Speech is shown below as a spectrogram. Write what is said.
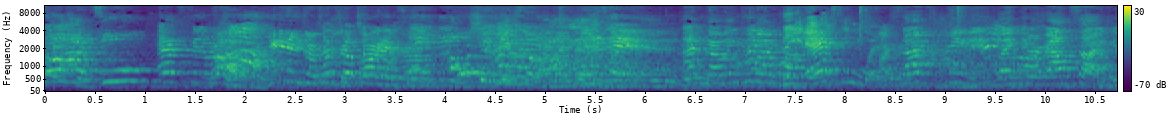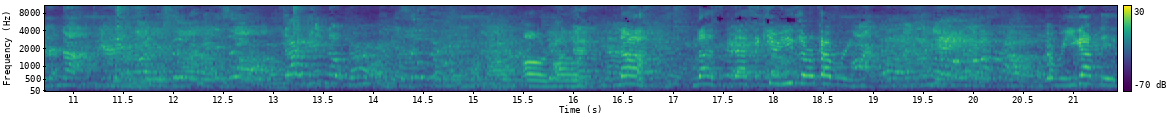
One, two, F it, bro. Get in there for the retarded, bro. I'm going to the ass anyway. Stop screaming like you're outside. You're not. You're inside. Y'all get no girl. Oh no. No. No, no, Zikri, use the recovery. Recovery, you got this.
